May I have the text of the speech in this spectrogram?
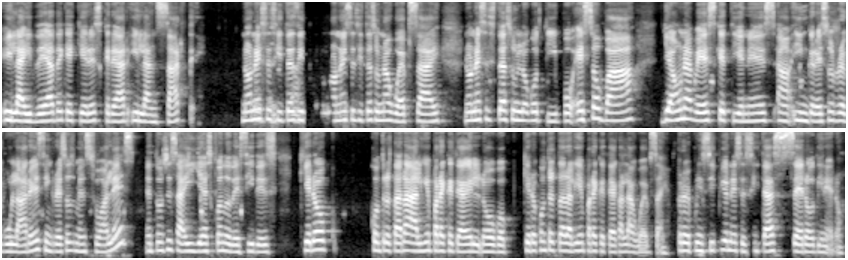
y la idea de que quieres crear y lanzarte. No necesitas no necesitas una website, no necesitas un logotipo. Eso va ya una vez que tienes ah, ingresos regulares, ingresos mensuales. Entonces ahí ya es cuando decides, quiero contratar a alguien para que te haga el logo, quiero contratar a alguien para que te haga la website. Pero al principio necesitas cero dinero.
